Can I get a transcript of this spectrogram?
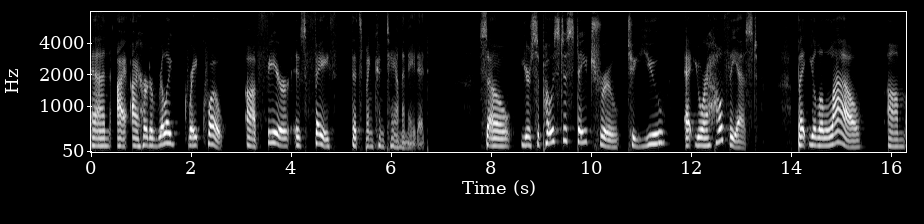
And I, I heard a really great quote. Uh, fear is faith that's been contaminated. So you're supposed to stay true to you at your healthiest, but you'll allow um,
